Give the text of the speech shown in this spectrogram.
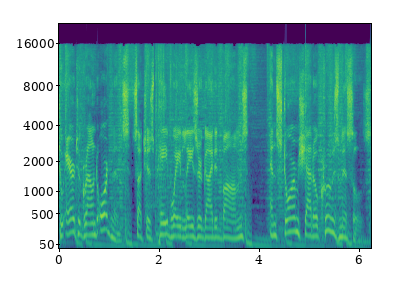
to air-to-ground ordnance such as Paveway laser-guided bombs and Storm Shadow cruise missiles.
